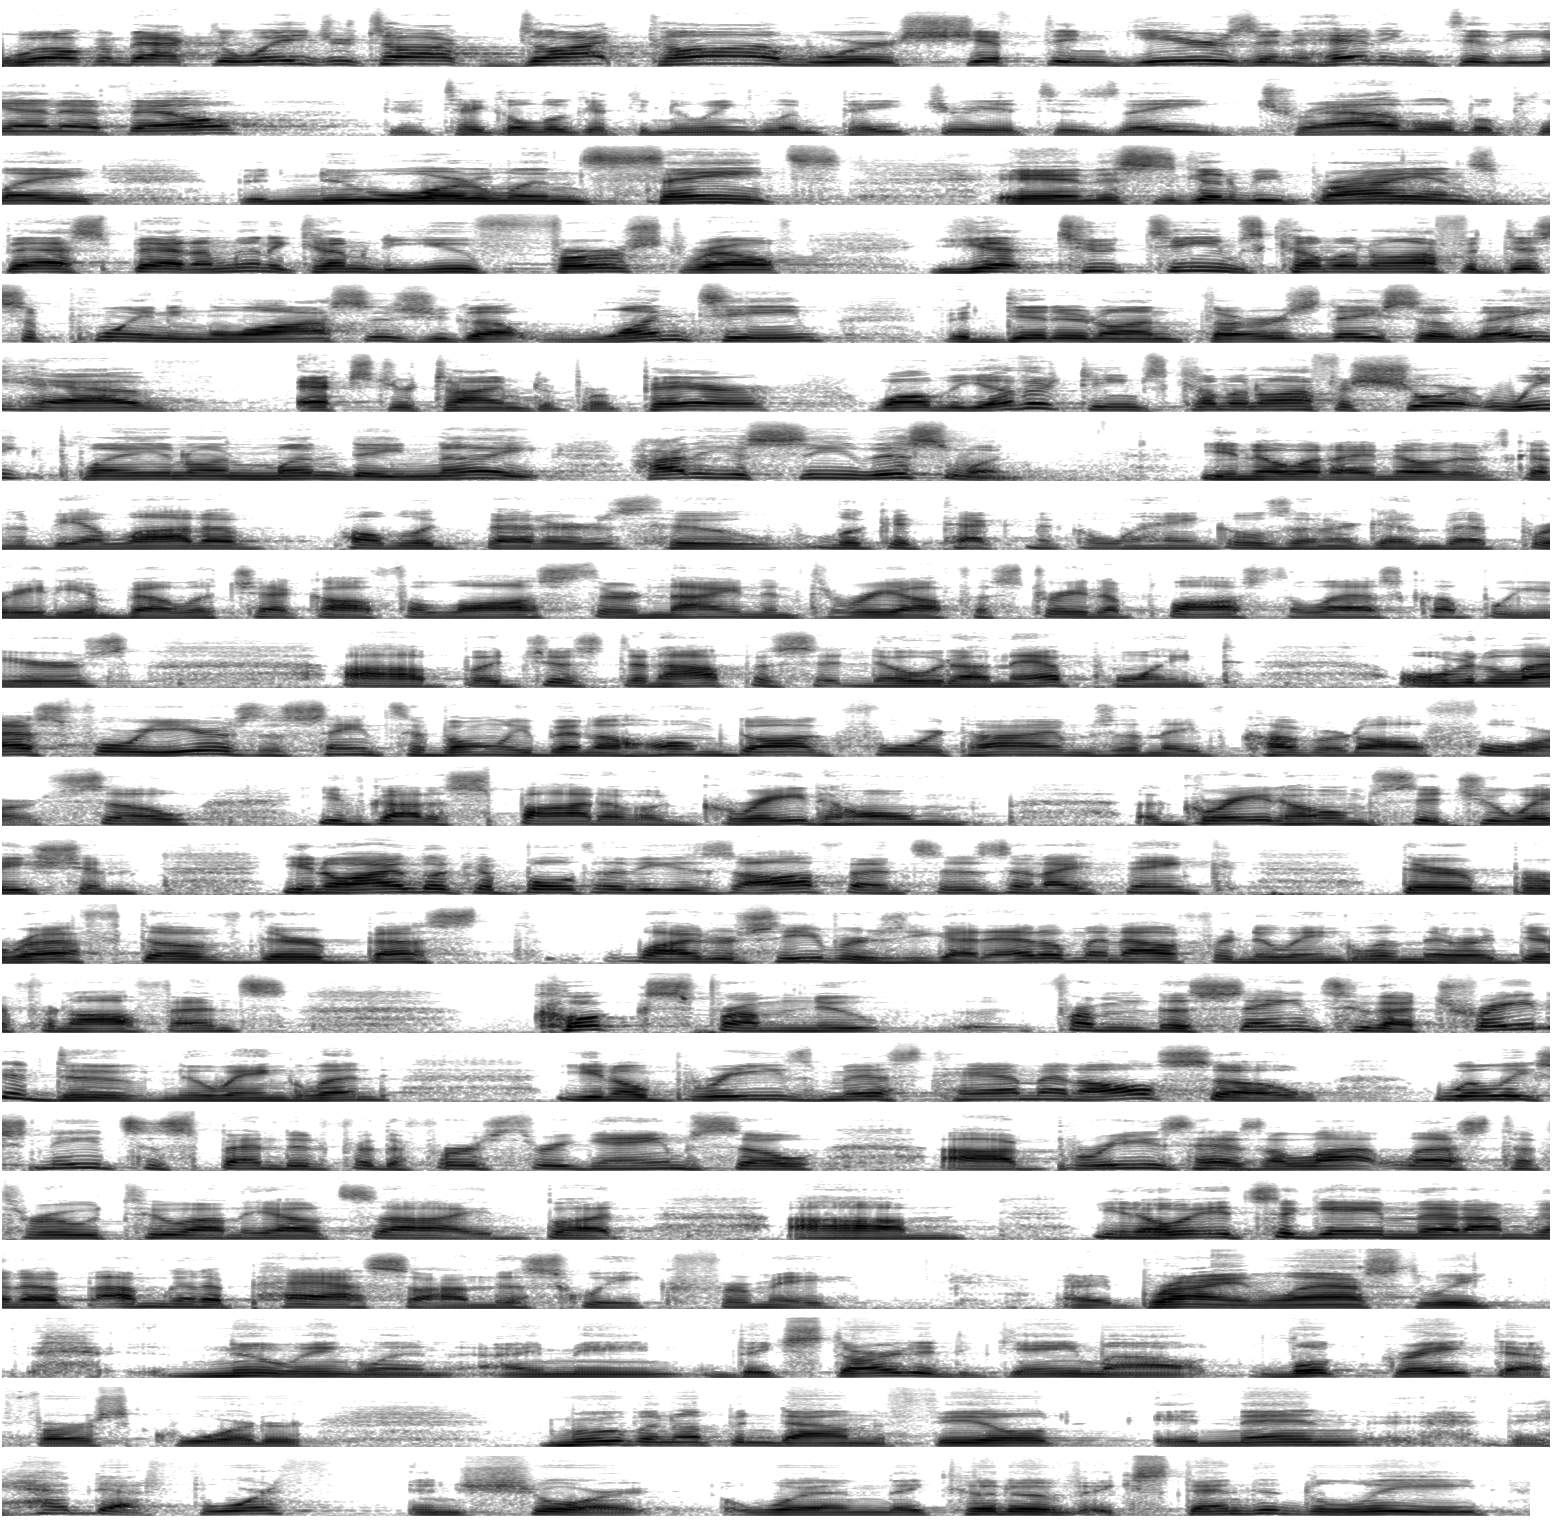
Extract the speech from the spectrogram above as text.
Welcome back to WagerTalk.com. We're shifting gears and heading to the NFL. Going to take a look at the New England Patriots as they travel to play the New Orleans Saints. And this is going to be Bryan's best bet. I'm going to come to you first, Ralph. You got two teams coming off of disappointing losses. You got one team that did it on Thursday, so they have extra time to prepare, while the other team's coming off a short week playing on Monday night. How do you see this one? You know what? I know there's going to be a lot of public bettors who look at technical angles and are going to bet Brady and Belichick off a loss. They're nine and three off a straight up loss the last couple years. Uh, but just an opposite note on that point. Over the last four years, the Saints have only been a home dog four times, and they've covered all four. So you've got a spot of a great home, a great home situation. You know, I look at both of these offenses, and I think they're bereft of their best wide receivers. You got Edelman out for New England; they're a different offense. Cooks from New from the Saints who got traded to New England. You know, Brees missed him, and also Willie Snead suspended for the first three games. So uh, Brees has a lot less to throw to on the outside. But um, you know, it's a game that I'm gonna I'm gonna pass on this week for me. All right, Bryan, last week, New England, I mean, they started the game out, looked great that first quarter, moving up and down the field, and then they had that fourth and short when they could have extended the lead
